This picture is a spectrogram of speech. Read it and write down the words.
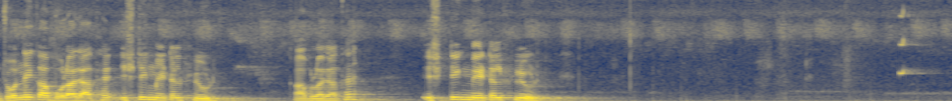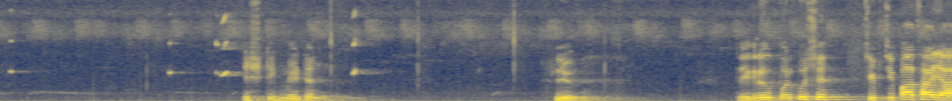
जोने का बोला जाता है स्टिग्मेटल फ्लूड का बोला जाता है? स्टिग्मेटल फ्लूड स्टिग्मेटल फ्लूड तो एक ऊपर कुछ चिपचिपा सा या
